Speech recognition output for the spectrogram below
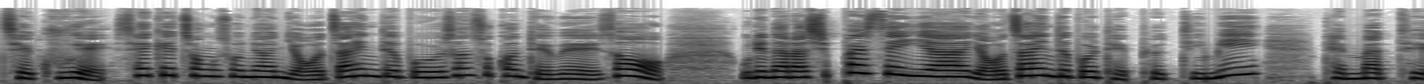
제9회 세계 청소년 여자 핸드볼 선수권 대회에서 우리나라 18세 이하 여자 핸드볼 대표팀이 덴마트,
